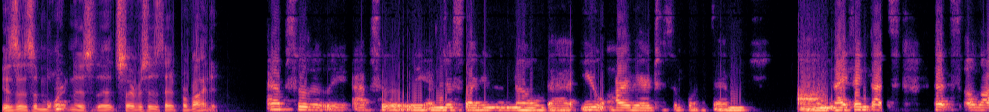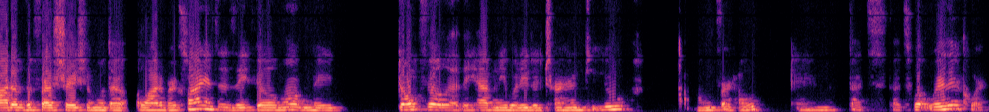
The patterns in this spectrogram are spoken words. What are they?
is as important as the services that are provided absolutely absolutely and just letting them know that you are there to support them um, and I think that's that's a lot of the frustration with a, a, lot of our clients is they feel alone. They don't feel that they have anybody to turn to um, for help, and that's that's what we're there for.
